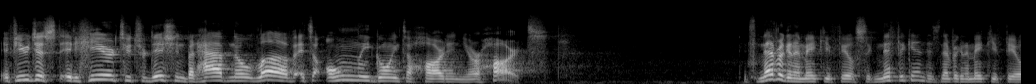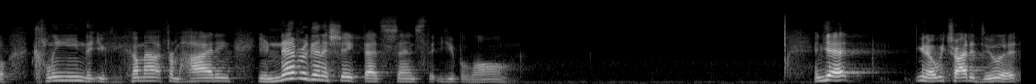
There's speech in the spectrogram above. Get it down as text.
If you just adhere to tradition but have no love, it's only going to harden your heart. It's never going to make you feel significant. It's never going to make you feel clean, that you can come out from hiding. You're never going to shake that sense that you belong. And yet, you know, we try to do it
